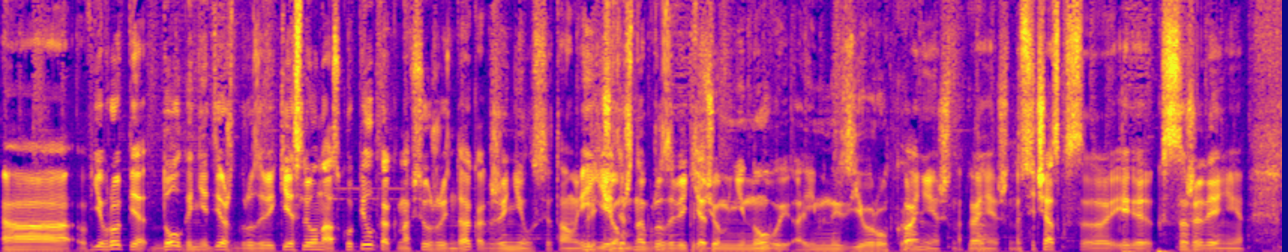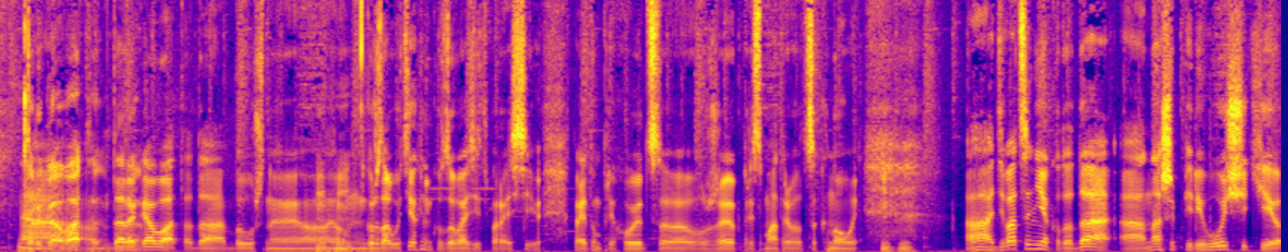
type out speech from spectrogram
в Европе долго не держат грузовики. Если у нас купил, как на всю жизнь, да, как женился, там, и Причем- едешь на грузовике. Причем не новый, а именно из Европы. Конечно, конечно. Сейчас, к, и, к сожалению, Дороговато, а, дороговато, да, бэушную э, Мгм. грузовую технику завозить в Россию. Поэтому приходится уже присматриваться к новой. Мгм. А, деваться некуда, да. А наши перевозчики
